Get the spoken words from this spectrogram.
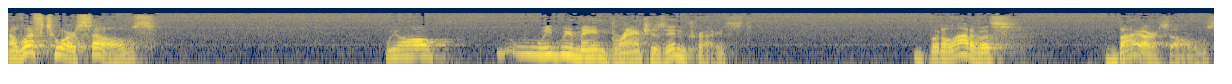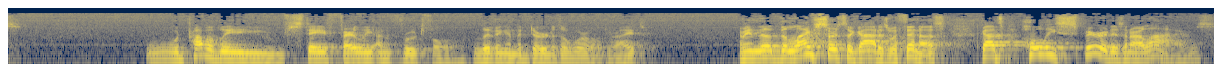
Now, left to ourselves, we all we'd remain branches in Christ, but a lot of us by ourselves would probably stay fairly unfruitful, living in the dirt of the world, right? I mean, the, the life source of God is within us. God's Holy Spirit is in our lives.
